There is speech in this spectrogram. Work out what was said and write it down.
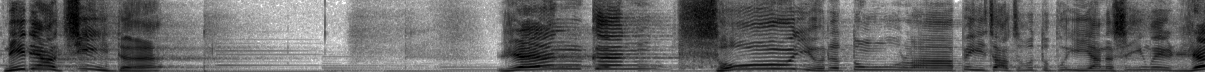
你一定要记得，人跟所有的动物啦、被造植物都不一样的是，因为人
